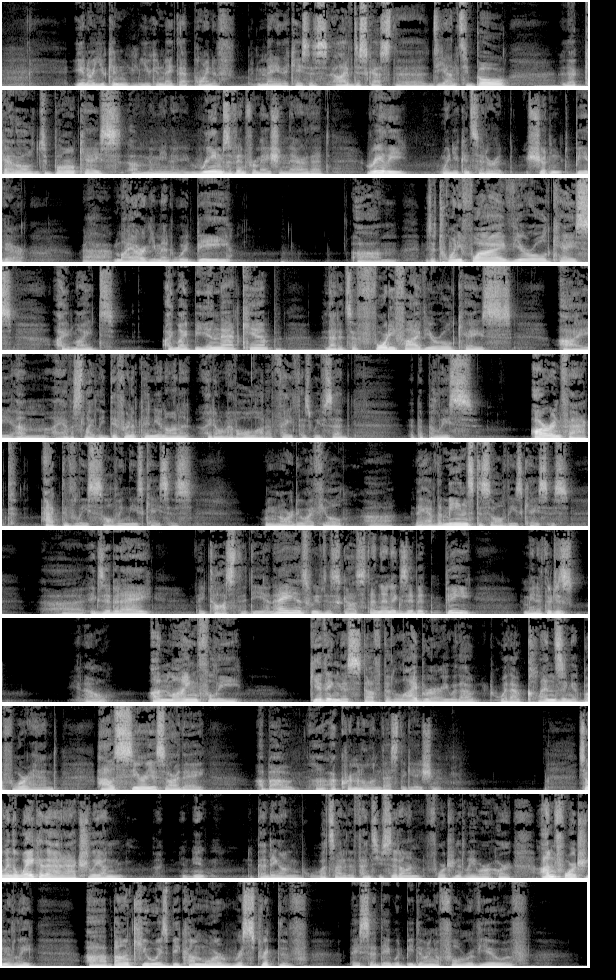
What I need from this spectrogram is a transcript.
you know, you can you can make that point of many of the cases I've discussed: the Diane Thibault, the Carole Dubon case. Um, I mean, reams of information there that really, when you consider it, shouldn't be there. Uh, my argument would be um, it was a 25 year old case. I might, I might be in that camp. That it's a 45 year old case. I um, I have a slightly different opinion on it. I don't have a whole lot of faith, as we've said, that the police are in fact actively solving these cases. Nor do I feel uh, they have the means to solve these cases. Uh, Exhibit A they toss the DNA, as we've discussed, and then Exhibit B. I mean, if they're just, you know, unmindfully giving this stuff to the library without without cleansing it beforehand, how serious are they about uh, a criminal investigation? So, in the wake of that, actually, on in, depending on what side of the fence you sit on, fortunately or, or unfortunately, uh, BanQ has become more restrictive. They said they would be doing a full review of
